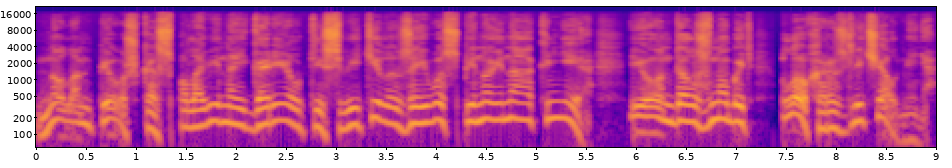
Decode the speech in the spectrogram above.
но лампешка с половиной горелки светила за его спиной на окне, и он, должно быть, плохо различал меня.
